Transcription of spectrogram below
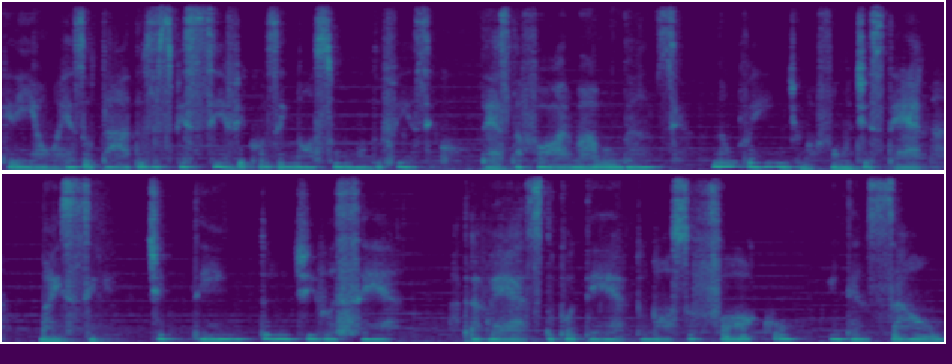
criam resultados específicos em nosso mundo físico. Desta forma, a abundância não vem de uma fonte externa, mas sim de dentro de você, através do poder do nosso foco, intenção,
